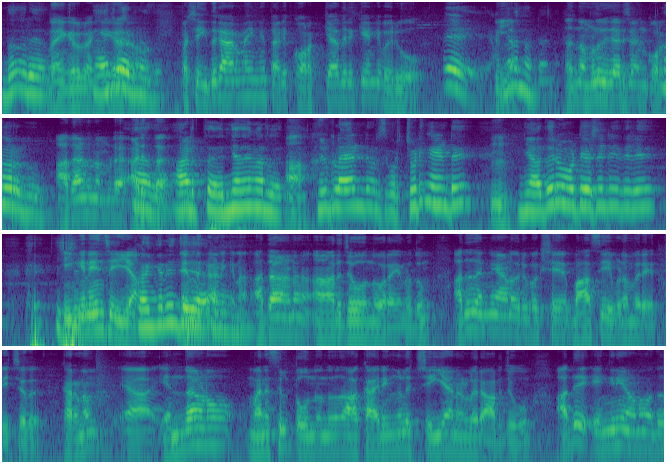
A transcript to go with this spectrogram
എന്താ പറയാ? ഭയങ്കര പക്ഷെ ഇത് കാരണം ഇനി തടി കുറയ്ക്കാതിരിക്കേണ്ടി വരുമോ അത് നമ്മൾ വിചാരിച്ചാൽ. അതാണ് നമ്മുടെ അടുത്ത അടുത്ത ഇനി അതേ പറഞ്ഞത്. ഒരു പ്ലാൻ ഉണ്ട്. കുറച്ചുകൂടി കഴിഞ്ഞിട്ട് ഇനി അതൊരു മോട്ടിവേഷൻ രീതിയിൽ ഇങ്ങനെയും ചെയ്യാം എന്ന് കാണിക്കണം. അതാണ് ആർജവം എന്ന് പറയുന്നതും. അത് തന്നെയാണ് ഒരുപക്ഷെ ബാസി ഇവിടം വരെ എത്തിച്ചത്. കാരണം എന്താണോ മനസ്സിൽ തോന്നുന്നത് ആ കാര്യങ്ങൾ ചെയ്യാനുള്ള ഒരു ആർജവും അത് എങ്ങനെയാണോ അത്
